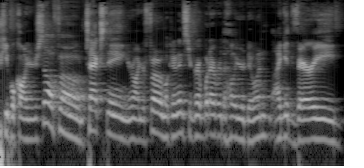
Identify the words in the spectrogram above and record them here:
people calling your cell phone, texting, you're on your phone, looking at Instagram, whatever the hell you're doing. I get very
